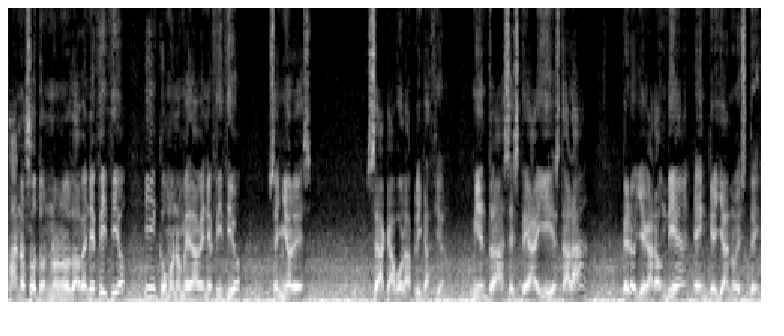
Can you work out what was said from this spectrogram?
A nosotros no nos da beneficio y como no me da beneficio, señores, se acabó la aplicación. Mientras esté ahí estará, pero llegará un día en que ya no esté.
